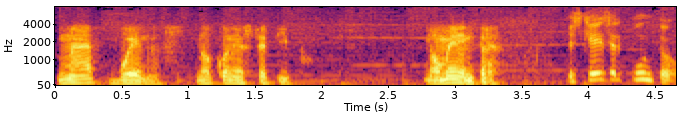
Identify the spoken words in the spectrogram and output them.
más buenas, no con este tipo. No me entra. Es que es el punto.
